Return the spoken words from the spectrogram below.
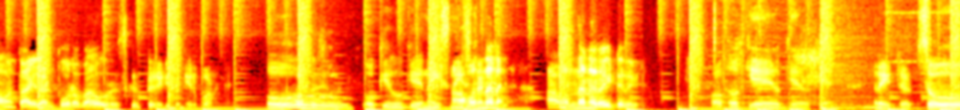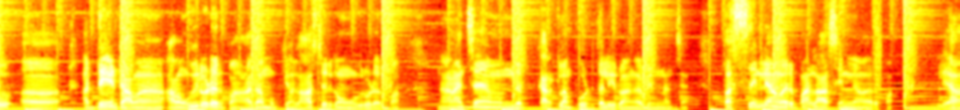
அவன் தாய்லாந்து போறதா ஒரு ஸ்கிரிப்ட் ரெடி பண்ணிருப்பானுங்க. ஓ. ஓகே ஓகே நைஸ் நைஸ் அவன் தானே அவன் தானே writer okay okay okay right so at the end அவன் அவன் உயிரோட இருப்பான். அதான் முக்கியம். லாஸ்ட் வரைக்கும் அவன் உயிரோட இருப்பான். நான் நினச்சேன் இந்த கரெக்ட்லாம் போட்டு தள்ளிடுவாங்க அப்படின்னு நினச்சேன். ஃபர்ஸ்ட் சீன்லேயும் அவன் இருப்பான் லாஸ்ட் சீன்லேயும் அவன் இருப்பான். இல்லையா?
